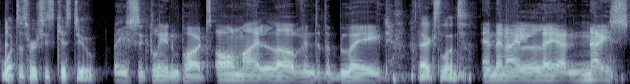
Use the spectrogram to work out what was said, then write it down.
what does Hershey's Kiss do? Basically, it imparts all my love into the blade. Excellent. And then I lay a nice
